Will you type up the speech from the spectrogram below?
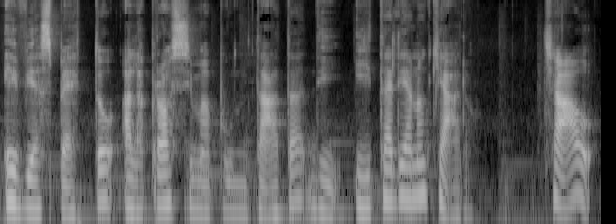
e vi aspetto alla prossima puntata di Italiano Chiaro. Ciao!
